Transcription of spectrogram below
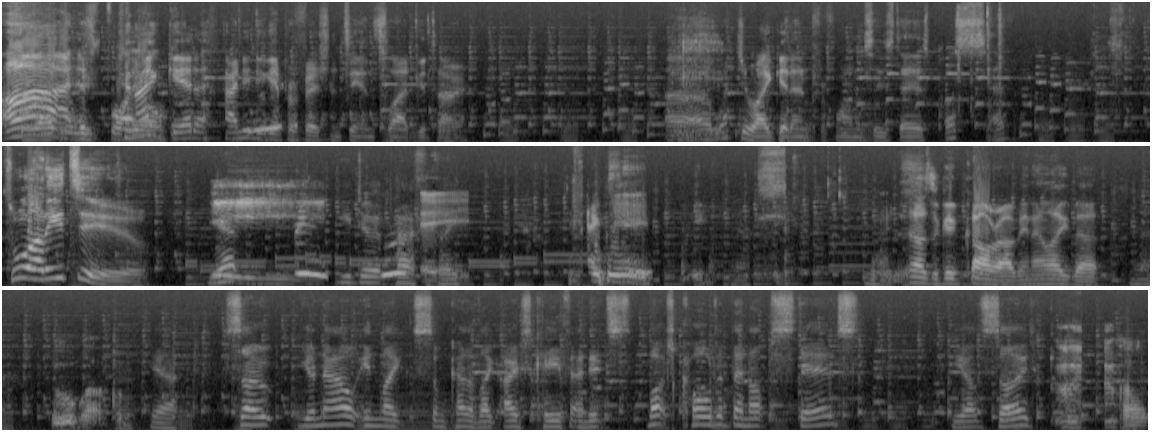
Ah, Right, is- can I get? I need to get proficiency in slide guitar. Uh, what do I get in performance these days? Plus seven. Twenty-two. Yep, Yee. you do it perfectly. Hey, Nice. That was a good call, Robbie, and I like that. You're welcome. Yeah. So you're now in like some kind of like ice cave, and it's much colder than upstairs, the outside. Oh,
